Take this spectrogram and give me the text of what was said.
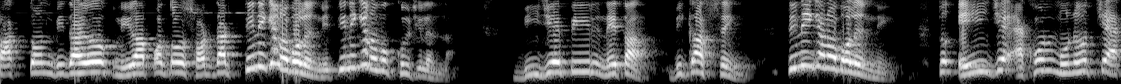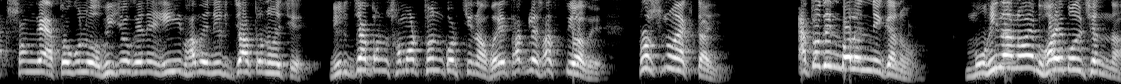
প্রাক্তন বিধায়ক, নিরাপদ সর্দার, তিনি কেন বলেননি? তিনি কেন মুখ খুলছিলেন না? বিজেপির নেতা বিকাশ সিং, তিনি কেন বলেননি? তো এই যে এখন মনে হচ্ছে একসঙ্গে এতগুলো অভিযোগ এনে এইভাবে নির্যাতন হয়েছে, নির্যাতন সমর্থন করছি না, হয়ে থাকলে শাস্তি হবে। প্রশ্ন একটাই এতদিন বলেননি কেন? মহিলা নয়, ভয় বলছেন না।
